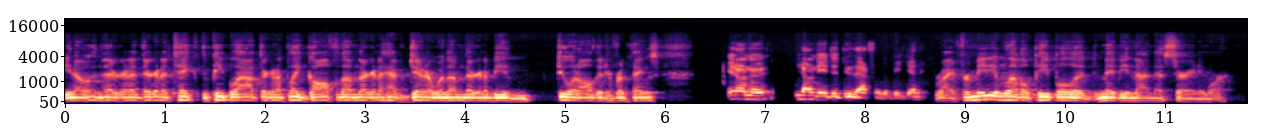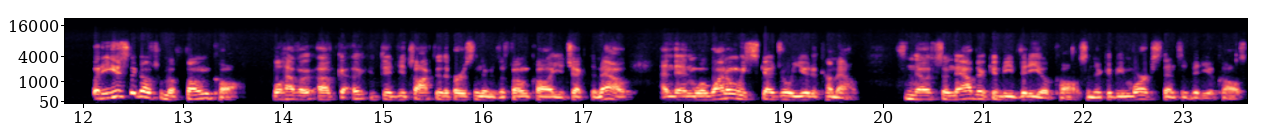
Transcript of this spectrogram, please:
you know, and they're gonna they're gonna take the people out. They're gonna play golf with them. They're gonna have dinner with them. They're gonna be doing all the different things. You don't know. You don't need to do that from the beginning. Right. For medium level people, it maybe not necessary anymore. But it used to go from a phone call. We'll have a, a, did you talk to the person? There was a phone call. You checked them out, and then well, why don't we schedule you to come out? So no, so now there could be video calls, and there could be more extensive video calls.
